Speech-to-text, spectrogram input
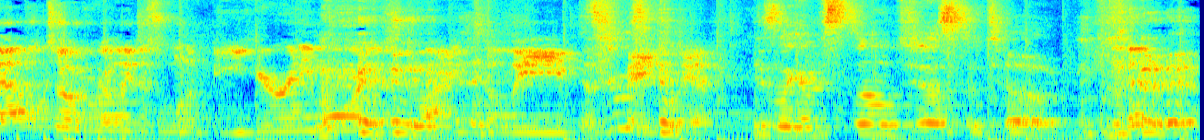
Battletoad really doesn't want to be here anymore. He's trying to leave the spaceship. He's like, I'm still just a toad.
